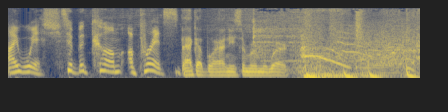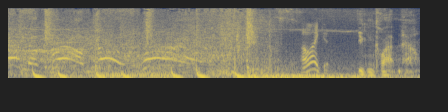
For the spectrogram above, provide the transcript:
I wish to become a prince. Back up, boy. I need some room to work. I like it. You can clap now.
